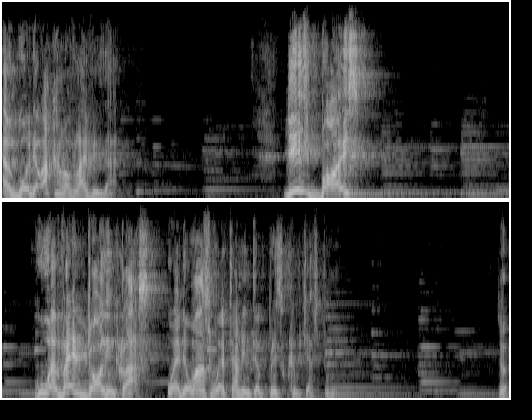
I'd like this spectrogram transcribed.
and go there. What kind of life is that? These boys who were very dull in class were the ones who were trying to interpret scriptures to me. So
